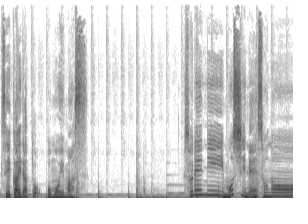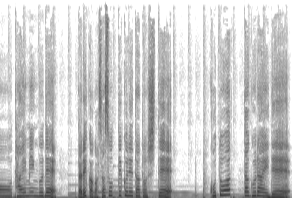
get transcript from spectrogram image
正解だと思います。それにもしねそのタイミングで誰かが誘ってくれたとして断ったぐらいで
